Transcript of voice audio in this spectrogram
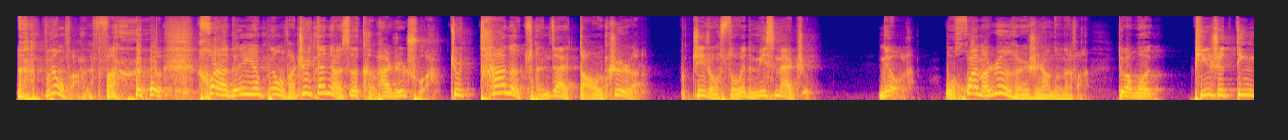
不用防 防，换了格林先不用防，这是丹尼尔斯的可怕之处啊！就是他的存在导致了这种所谓的 mismatch 没有了。我换到任何人身上都能防，对吧？我平时盯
